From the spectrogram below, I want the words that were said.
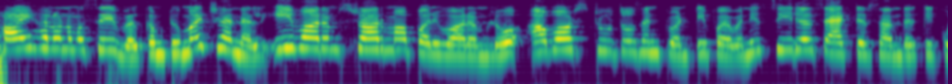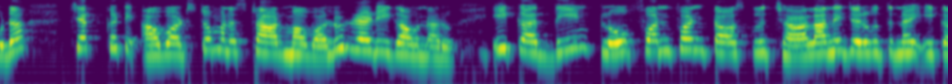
హాయ్ హలో నమస్తే. Welcome to my channel. ఈ వారం స్టార్ మా పరివారంలో awards two thousand twenty five అని సీరియల్స్ యాక్టర్స్ అందరికీ కూడా చక్కటి అవార్డ్స్తో మన స్టార్ మా వాళ్ళు రెడీగా ఉన్నారు. ఇక దీంట్లో ఫన్ ఫన్ టాస్క్లు చాలానే జరుగుతున్నాయి. ఇక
